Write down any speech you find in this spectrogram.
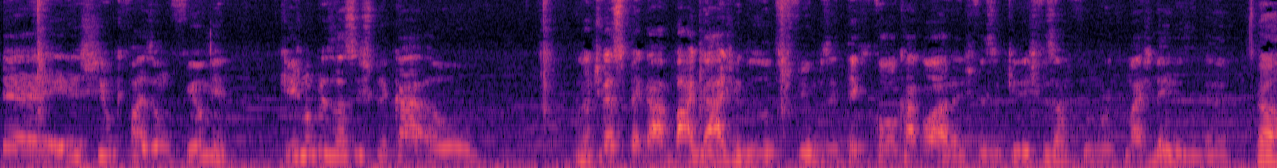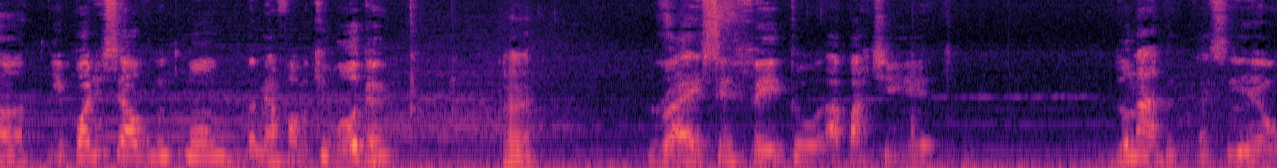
É, eles tinham que fazer um filme que eles não precisassem explicar o não tivesse que pegar a bagagem dos outros filmes e ter que colocar agora. Eles fizeram, eles fizeram um filme muito mais deles, entendeu? Aham. E pode ser algo muito bom, da mesma forma que Logan É. vai ser feito a partir do nada. Vai ser o,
